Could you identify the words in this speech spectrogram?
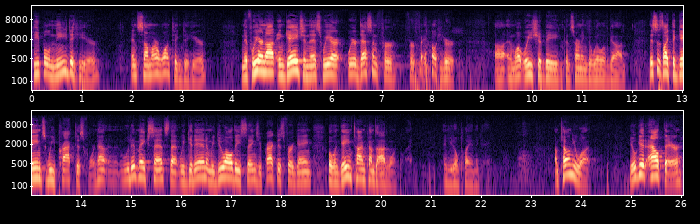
People need to hear, and some are wanting to hear. And if we are not engaged in this, we are, we are destined for for failure uh, and what we should be concerning the will of God. This is like the games we practice for. Now, would it make sense that we get in and we do all these things? You practice for a game, but when game time comes, I'd want to play, and you don't play in the game. I'm telling you what, you'll get out there,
